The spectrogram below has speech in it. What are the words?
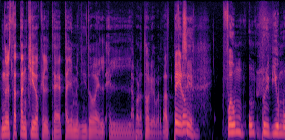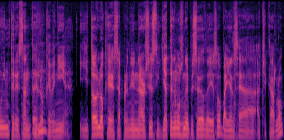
no está tan chido que te, te hayan vendido el, el laboratorio, ¿verdad? Pero Sí, fue un, un preview muy interesante de lo que venía. Y todo lo que se aprendió en Arceus, y ya tenemos un episodio de eso, váyanse a, a checarlo.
